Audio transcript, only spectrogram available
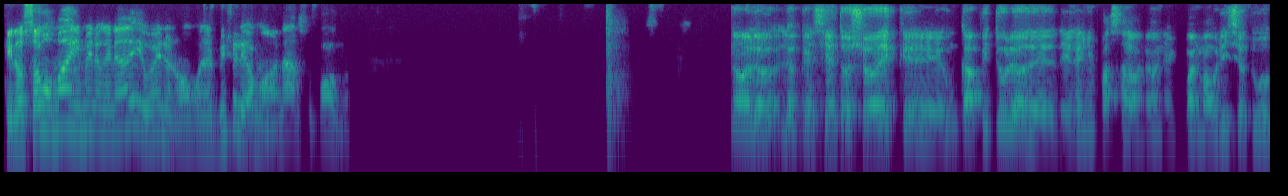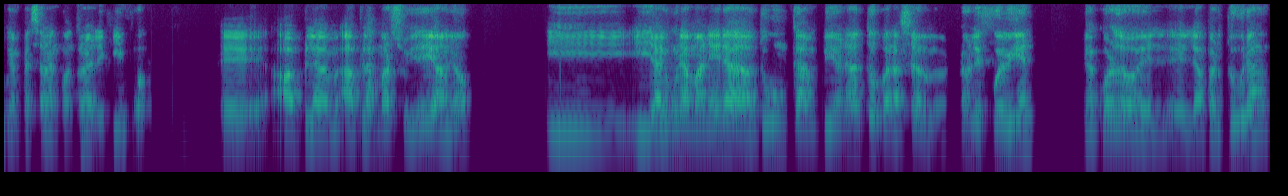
que no somos más y menos que nadie, bueno, nos vamos a poner pillo y le vamos a ganar, supongo. No, lo, lo que siento yo es que un capítulo de- del año pasado, ¿no? En el cual Mauricio tuvo que empezar a encontrar el equipo, eh, a, pla- a plasmar su idea, ¿no? Y, y de alguna manera tuvo un campeonato para hacerlo. No le fue bien, me acuerdo, el, el apertura,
